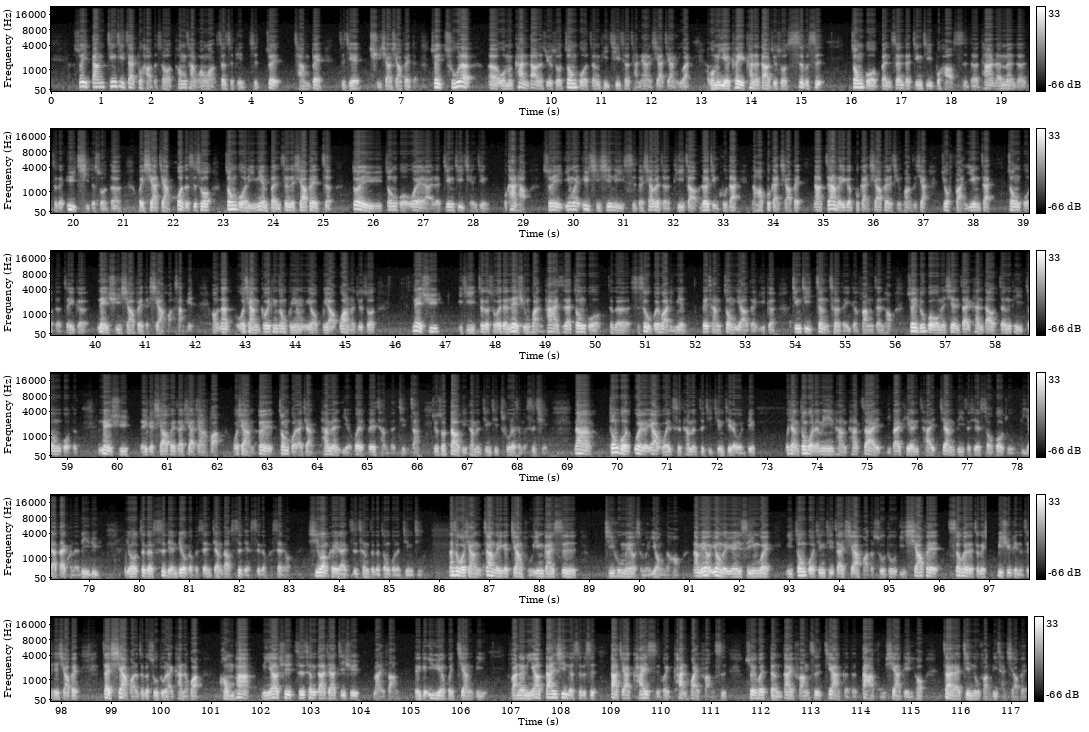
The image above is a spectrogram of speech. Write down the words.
所以，当经济在不好的时候，通常往往奢侈品是最常被直接取消消费的。所以，除了呃我们看到的，就是说中国整体汽车产量的下降以外，我们也可以看得到，就是说是不是中国本身的经济不好，使得他人们的这个预期的所得会下降，或者是说中国里面本身的消费者对于中国未来的经济前景不看好。所以，因为预期心理，使得消费者提早勒紧裤带，然后不敢消费。那这样的一个不敢消费的情况之下，就反映在中国的这个内需消费的下滑上面。哦，那我想各位听众朋友不要忘了，就是说内需以及这个所谓的内循环，它还是在中国这个“十四五”规划里面非常重要的一个经济政策的一个方针。哈，所以如果我们现在看到整体中国的内需的一个消费在下降的话，我想对中国来讲，他们也会非常的紧张。就是说，到底他们经济出了什么事情？那中国为了要维持他们自己经济的稳定，我想中国人民银行它在礼拜天才降低这些首购族抵押贷款的利率，由这个四点六个 percent 降到四点四个 percent 哦，希望可以来支撑这个中国的经济。但是我想这样的一个降幅应该是。几乎没有什么用的哈，那没有用的原因是因为以中国经济在下滑的速度，以消费社会的这个必需品的这些消费在下滑的这个速度来看的话，恐怕你要去支撑大家继续买房的一个意愿会降低，反而你要担心的是不是大家开始会看坏房市，所以会等待房市价格的大幅下跌以后再来进入房地产消费，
